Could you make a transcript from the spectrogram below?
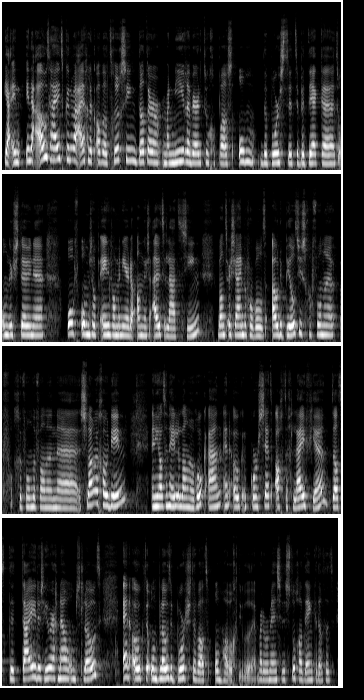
ja, in, in de oudheid kunnen we eigenlijk al wel terugzien dat er manieren werden toegepast om de borsten te bedekken, te ondersteunen, of om ze op een of andere manier er anders uit te laten zien. Want er zijn bijvoorbeeld oude beeldjes gevonden, gevonden van een uh, slangengodin. En die had een hele lange rok aan en ook een corsetachtig lijfje. Dat de taille dus heel erg nauw omsloot. En ook de ontblote borsten wat omhoog duwde. Waardoor mensen dus toch al denken dat het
